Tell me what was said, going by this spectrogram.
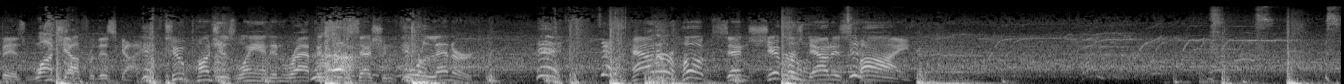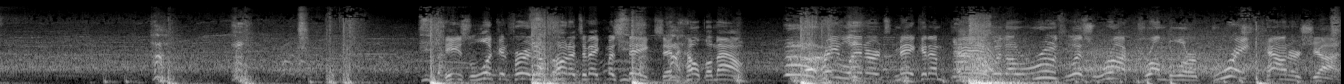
biz. Watch out for this guy. Two punches land in rapid succession for Leonard. Counter hooks and shivers down his spine. He's looking for his opponent to make mistakes and help him out. Ray Leonard's making him pay with a ruthless rock crumbler. Great counter shot.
